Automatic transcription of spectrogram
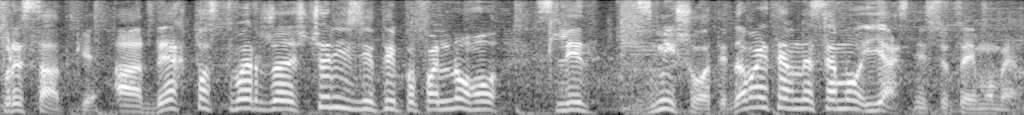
присадки, а дехто стверджує, що різні типи пального слід змішувати. Давайте внесемо ясність у цей момент.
